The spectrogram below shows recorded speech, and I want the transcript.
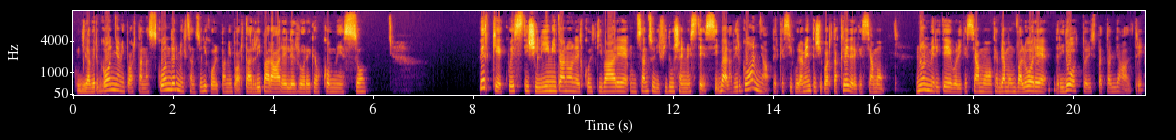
Quindi la vergogna mi porta a nascondermi, il senso di colpa mi porta a riparare l'errore che ho commesso. Perché questi ci limitano nel coltivare un senso di fiducia in noi stessi? Beh, la vergogna perché sicuramente ci porta a credere che siamo non meritevoli, che, siamo, che abbiamo un valore ridotto rispetto agli altri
